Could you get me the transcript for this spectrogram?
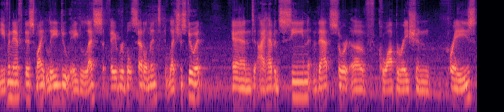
even if this might lead to a less favorable settlement. Let's just do it. And I haven't seen that sort of cooperation craze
